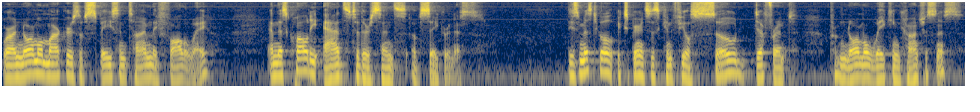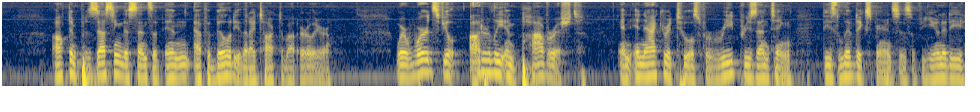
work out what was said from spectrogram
where our normal markers of space and time, they fall away, and this quality adds to their sense of sacredness. These mystical experiences can feel so different from normal waking consciousness, often possessing the sense of ineffability that I talked about earlier, where words feel utterly impoverished and inaccurate tools for representing these lived experiences of unity,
